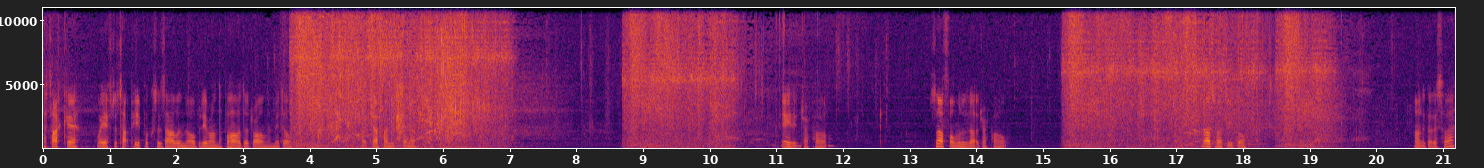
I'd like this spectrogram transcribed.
attacker where you have to attack people because there's hardly nobody around the border, all in the middle. Which I find is funny. He didn't drop out. It's not fun when they don't drop out. That's my people. I want to go this way.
